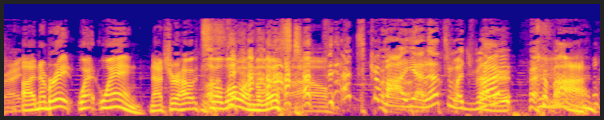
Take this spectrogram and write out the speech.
right. Uh, number eight, Wet Wang. Not sure how it's so low on the list. That's come on, yeah, that's much better. Right? Come on.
